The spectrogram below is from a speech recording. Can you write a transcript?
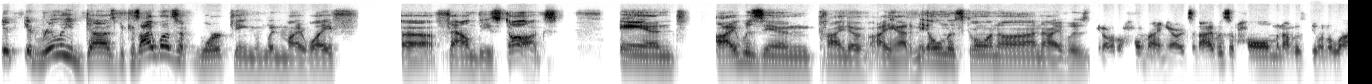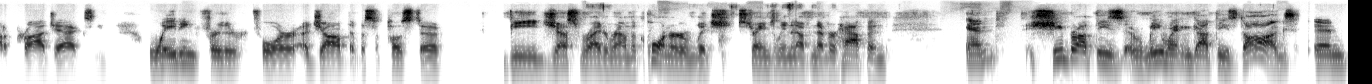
it it really does because I wasn't working when my wife uh found these dogs. And I was in kind of, I had an illness going on. I was, you know, whole nine yards. And I was at home and I was doing a lot of projects and waiting for the, for a job that was supposed to be just right around the corner, which strangely enough never happened. And she brought these, we went and got these dogs. And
